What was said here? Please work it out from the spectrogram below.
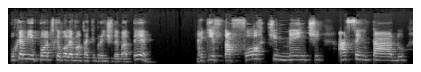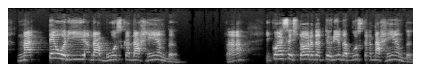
Porque a minha hipótese que eu vou levantar aqui para a gente debater é que está fortemente assentado na teoria da busca da renda. Tá? E qual é essa história da teoria da busca da renda?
